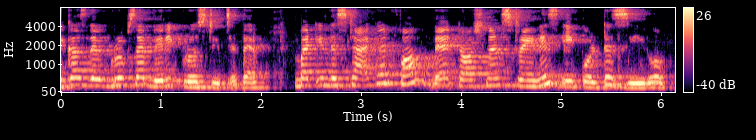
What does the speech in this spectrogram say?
because the groups are very close to each other. But in the staggered form the torsional strain is equal to 0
